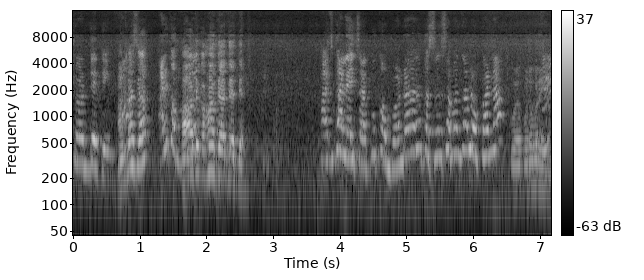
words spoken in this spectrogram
शर्ट देते. आणलास? आणि हा. कंपाऊंडर ते हा द्या द्या द्या. हाच घालायचा. तू कंपाऊंडर कसं समजणार लोकांना? होय, बरोबर आहे. अरे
